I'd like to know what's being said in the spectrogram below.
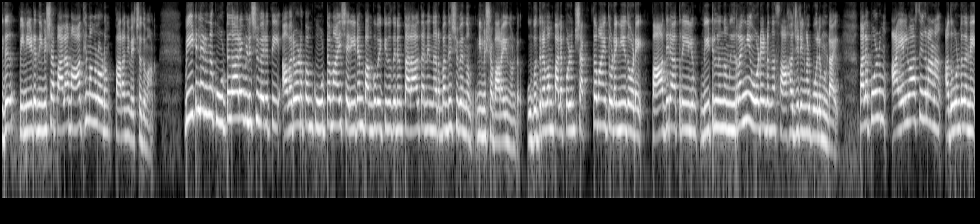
ഇത് പിന്നീട് നിമിഷ പല മാധ്യമങ്ങളോടും പറഞ്ഞു വെച്ചതുമാണ്. വീട്ടിലിരുന്ന് കൂട്ടുകാരെ വിളിച്ചു വരുത്തി അവരോടൊപ്പം കൂട്ടമായി ശരീരം പങ്കുവെക്കുന്നതിനും തലാൽ തന്നെ നിർബന്ധിച്ചുവെന്നും നിമിഷ പറയുന്നുണ്ട്. ഉപദ്രവം പലപ്പോഴും ശക്തമായി തുടങ്ങിയതോടെ പാതിരാത്രിയിലും വീട്ടിൽ നിന്നും ഇറങ്ങി ഓടേണ്ടുന്ന സാഹചര്യങ്ങൾ പോലും ഉണ്ടായി. പലപ്പോഴും അയൽവാസികളാണ് അതുകൊണ്ട് തന്നെ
